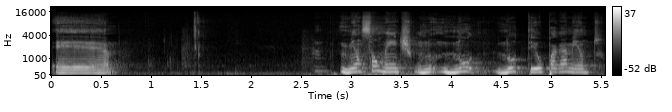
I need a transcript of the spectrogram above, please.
é, mensalmente, no, no, no teu pagamento.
